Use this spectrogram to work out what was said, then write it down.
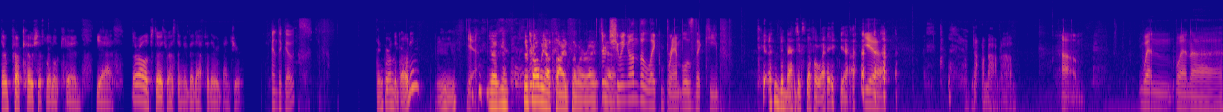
they're precocious little kids. Yes, they're all upstairs resting a bit after their adventure. And the goats? Think they're in the garden? Mm. Yeah. Yeah, I was gonna- they're, They're- probably outside somewhere, right? They're yeah. chewing on the like brambles that keep the magic stuff away. Yeah. Yeah. nom, nom, nom. um when when uh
